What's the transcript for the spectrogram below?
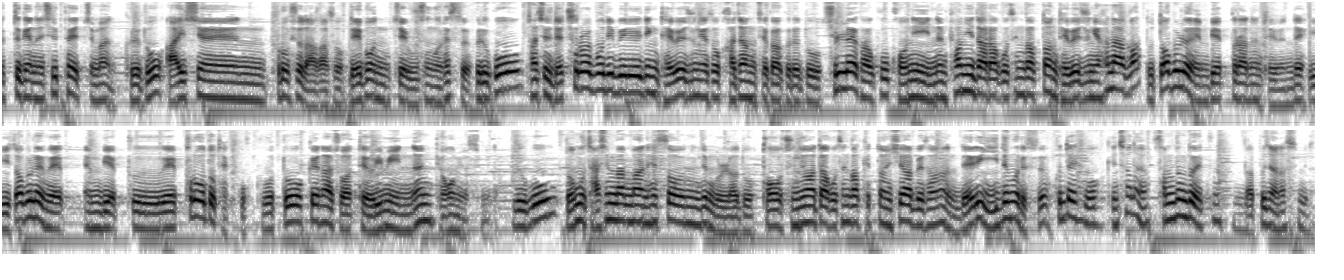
획득에는 실패했지만 그래도 ICN 프로쇼 나가서 네 번째 우승을 했어요. 그리고 사실 내추럴 보디빌딩 대회 중에서 가장 제가 그래도 신뢰 가고 권위 있는 편이다라고 생각했던 대회 중에 하나가 또 WNBF라는 대회인데 이 WMBF의 프로도 됐고 그것도 꽤나 저한테 의미 있는 경험이었습니다. 그리고 너무 자신만만했었는지 몰라도 더 중요하다고 생각했던 시합에서는 내리 2등을 했어요. 근데 뭐 괜찮아요. 3등도 했구나. 나쁘지 않았습니다.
